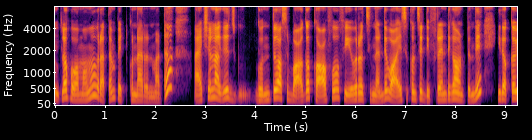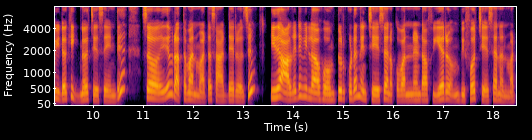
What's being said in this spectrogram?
ఇంట్లో హోమము, వ్రతం పెట్టుకున్నారనమాట. యాక్చువల్ నాకు గొంతు అసలు బాగా కాఫ్, ఫీవర్ వచ్చిందండి. వాయిస్ కొంచెం డిఫరెంట్‌గా ఉంటుంది. ఇది ఒక్క వీడియోకి ఇగ్నోర్ చేసేయండి. సో, ఇది వ్రతం అనమాట సాటర్డే రోజు. ఇది ఆల్రెడీ వీళ్ళ హోమ్ టూర్ కూడా నేను చేశాను. ఒక one and half year before చేశాననమాట.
